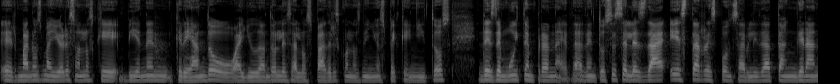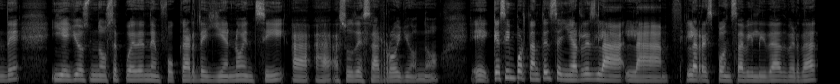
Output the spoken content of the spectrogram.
hermanos mayores son los que vienen creando o ayudándoles a los padres con los niños pequeñitos desde muy temprana edad. Entonces se les da esta responsabilidad tan grande y ellos no se pueden enfocar de lleno en sí a, su desarrollo, ¿no? Eh, que es importante enseñarles la, la, responsabilidad, ¿verdad?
